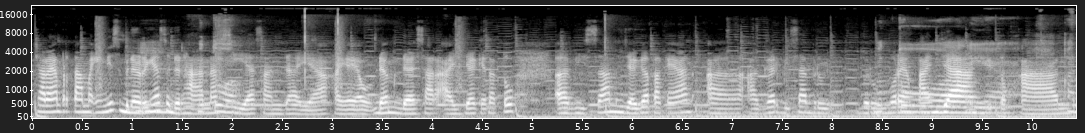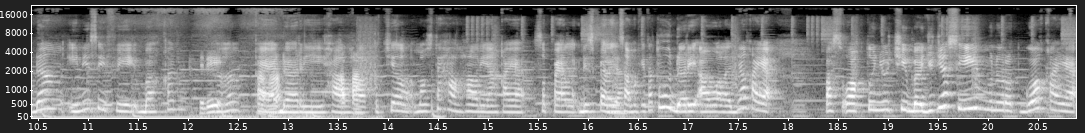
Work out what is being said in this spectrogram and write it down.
cara yang pertama ini sebenarnya Hmm, sederhana betul. sih ya Sandra ya kayak ya udah mendasar aja kita tuh eh, bisa menjaga pakaian eh, agar bisa beru- berumur yang Betul, panjang iya. gitu kan Kadang ini sih, Vi, bahkan jadi Hah, kayak apa? dari hal-hal kecil maksudnya hal-hal yang kayak sepele disepelein Iya. sama kita tuh dari awal aja kayak pas waktu nyuci bajunya sih menurut gua kayak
